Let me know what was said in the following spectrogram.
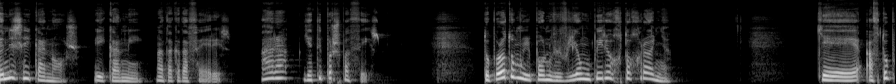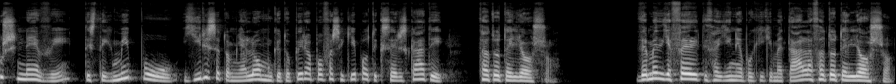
Δεν είσαι ικανός ή ικανή να τα καταφέρεις. Άρα, γιατί προσπαθείς; Το πρώτο μου λοιπόν βιβλίο μου πήρε 8 χρόνια. Και αυτό που συνέβη, τη στιγμή που γύρισε το μυαλό μου και το πήρα απόφαση και είπα ότι ξέρεις κάτι, θα το τελειώσω. Δεν με ενδιαφέρει τι θα γίνει από εκεί και μετά, αλλά θα το τελειώσω.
